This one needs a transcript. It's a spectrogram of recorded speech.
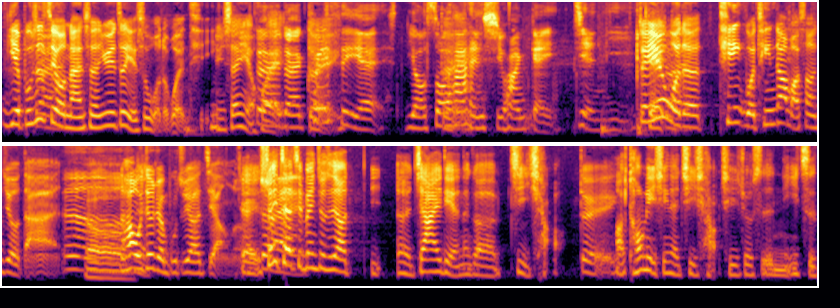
也不是只有男生，因为这也是我的问题，女生也会。对对，对，Chrissy 也有说他很喜欢给建议。对，因为我的听我听到马上就有答案，嗯，然后我就忍不住要讲了。对，所以在这边就是要呃加一点那个技巧。对啊，同理心的技巧其实就是你一直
